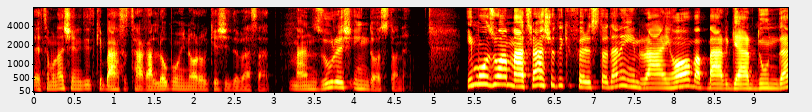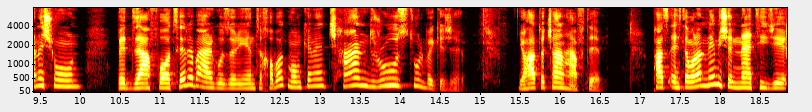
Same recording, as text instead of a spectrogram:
احتمالا شنیدید که بحث تقلب و اینا رو کشیده وسط. منظورش این داستانه. این موضوع هم مطرح شده که فرستادن این رأی ها و برگردوندنشون به دفاتر برگزاری انتخابات ممکنه چند روز طول بکشه یا حتی چند هفته. پس احتمالا نمیشه نتیجه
